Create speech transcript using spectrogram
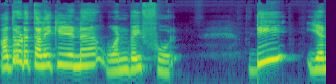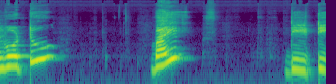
அதோட தலைக்கீழ் என்ன? One by four d N O two by d t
